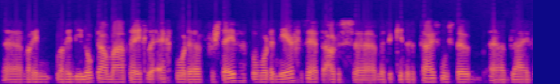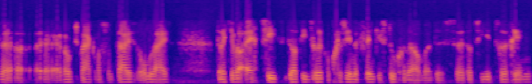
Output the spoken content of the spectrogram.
waarin, waarin die lockdownmaatregelen echt worden verstevigd, worden neergezet. Ouders met de kinderen thuis moesten blijven, er ook sprake was van thuisonderwijs. Dat je wel echt ziet dat die druk op gezinnen flink is toegenomen. Dus dat zie je terug in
